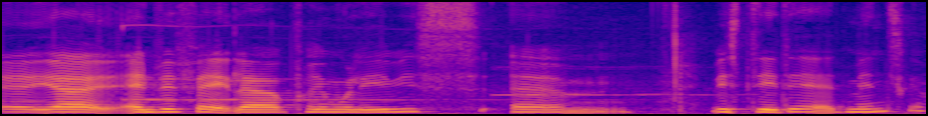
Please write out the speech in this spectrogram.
Øh, jeg anbefaler Primo Levis, øh, hvis dette er et menneske,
